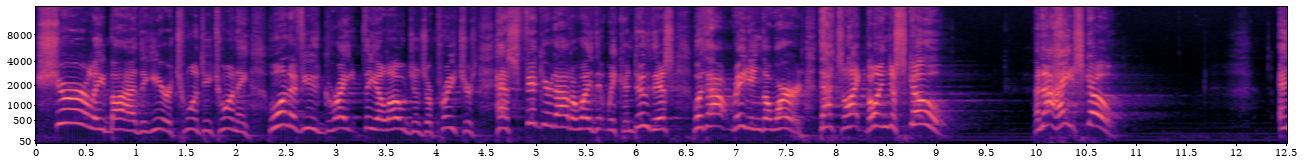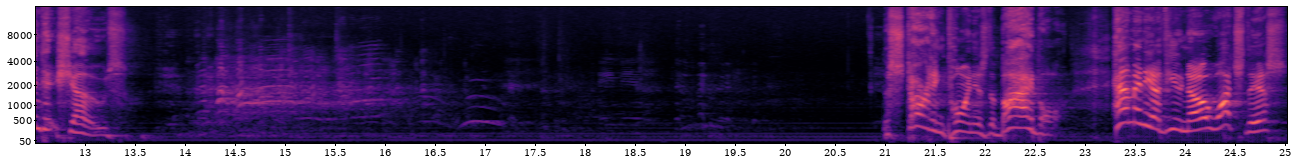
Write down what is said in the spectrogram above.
Surely by the year 2020, one of you great theologians or preachers has figured out a way that we can do this without reading the Word. That's like going to school. And I hate school. And it shows. The starting point is the Bible. How many of you know, watch this,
